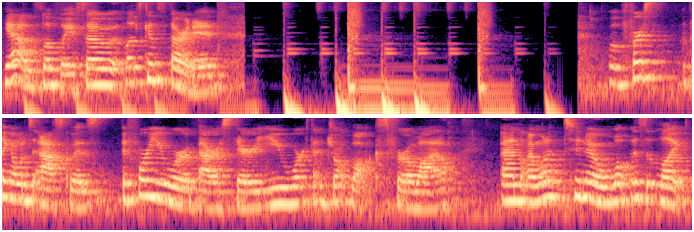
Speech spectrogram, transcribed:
Yeah, it's lovely. So let's get started. Well, first thing I wanted to ask was before you were a barrister, you worked at Dropbox for a while. And I wanted to know what was it like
